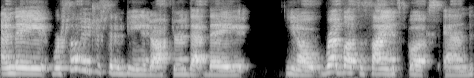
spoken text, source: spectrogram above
And they were so interested in being a doctor that they, you know, read lots of science books and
